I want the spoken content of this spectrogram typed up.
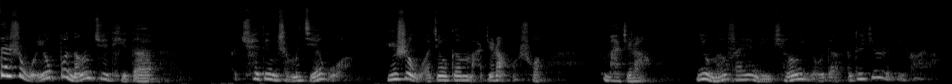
但是我又不能具体的确定什么结果，于是我就跟马局长我说：“马局长，你有没有发现李平有点不对劲的地方呀？”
